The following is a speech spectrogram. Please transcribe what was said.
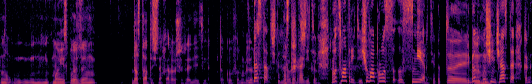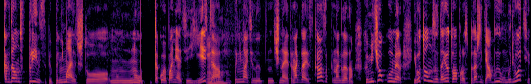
Ну, мы используем Достаточно хороший родитель, такую формулировку. Достаточно, Достаточно хороший родитель. Хороший. Ну вот смотрите, еще вопрос э, смерти. Вот, э, ребенок угу. очень часто, как, когда он в принципе понимает, что ну, такое понятие есть, угу. а понимать он это начинает иногда из сказок, иногда там хомячок умер, и вот он задает вопрос, подождите, а вы умрете?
